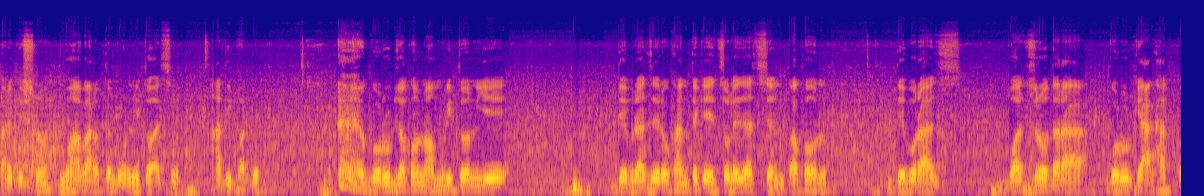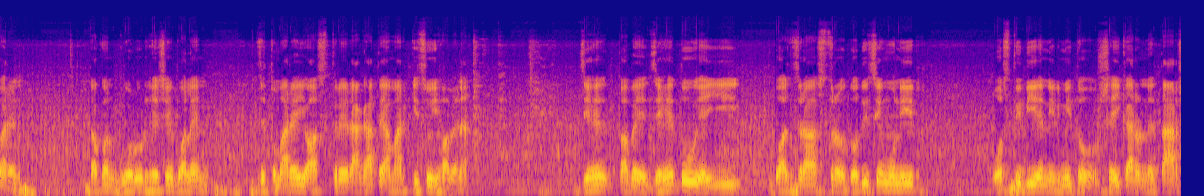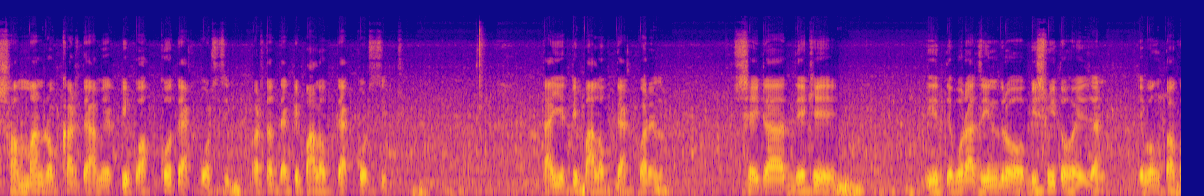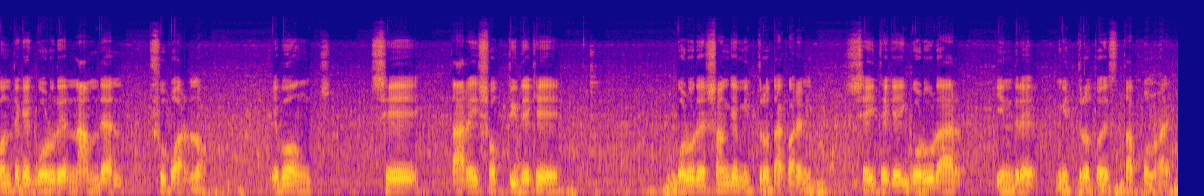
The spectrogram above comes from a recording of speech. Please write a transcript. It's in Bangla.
হরে কৃষ্ণ, মহাভারতে বর্ণিত আছে আদি পর্বে। গরুর যখন অমৃত নিয়ে দেবরাজের ওখান থেকে চলে যাচ্ছেন, তখন দেবরাজ বজ্র দ্বারা গরুরকে আঘাত করেন। তখন গরুর হেসে বলেন যে, তোমার এই অস্ত্রের আঘাতে আমার কিছুই হবে না। যেহে, তবে যেহেতু এই বজ্রাস্ত্র দদিচি মুনির অস্থি দিয়ে নির্মিত, সেই কারণে তার সম্মান রক্ষার্থে আমি একটি পক্ষ ত্যাগ করছি, অর্থাৎ একটি পালক ত্যাগ করছি। তাই একটি পালক ত্যাগ করেন। সেইটা দেখে দেবরাজ ইন্দ্র বিস্মিত হয়ে যান এবং তখন থেকে গরুরের নাম দেন সুপর্ণ এবং সে তার এই শক্তি দেখে গরুরের সঙ্গে মিত্রতা করেন। সেই থেকেই গরুর আর ইন্দ্রের মিত্রতা স্থাপন হয়।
